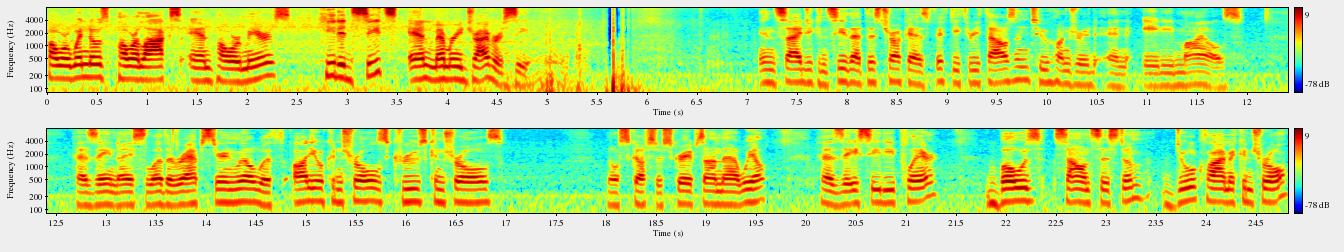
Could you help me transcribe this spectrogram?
Power windows, power locks, and power mirrors. Heated seats and memory driver seat. Inside you can see that this truck has 53,280 miles. Has a nice leather wrap steering wheel with audio controls, cruise controls. No scuffs or scrapes on that wheel. Has a CD player, Bose sound system, dual climate control.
